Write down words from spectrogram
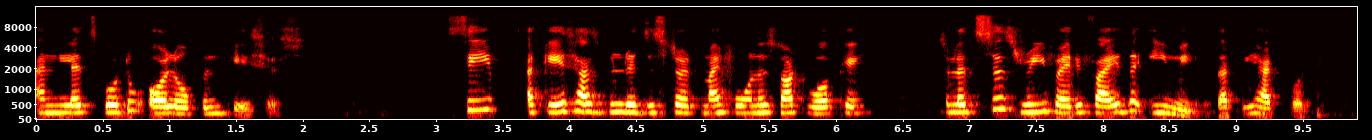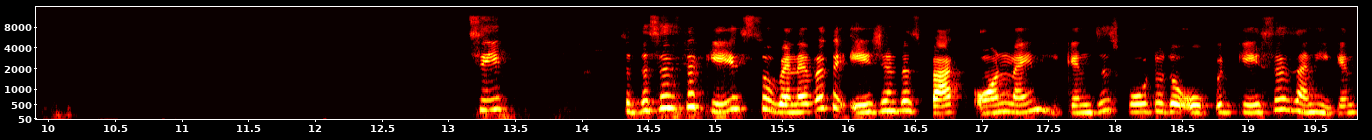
and let's go to all open cases. See, a case has been registered. My phone is not working. So let's just re-verify the email that we had put. See, so this is the case. So whenever the agent is back online, he can just go to the open cases and he can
